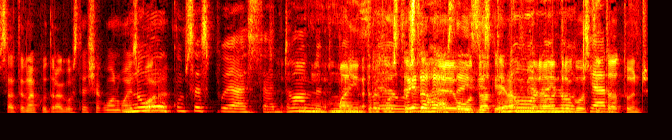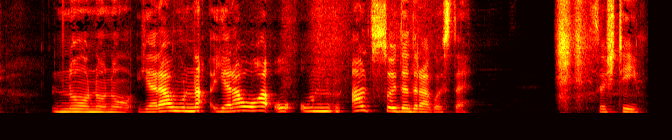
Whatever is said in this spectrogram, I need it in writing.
s-a terminat cu dragoste și acum nu mai zboară. Nu, cum să spui asta? Doamne Mai îndrăgostește păi, da, odată nu, nu, era îndrăgostit chiar... atunci. Nu, nu, nu. Era un, era o, o, un alt soi de dragoste. Să știi.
